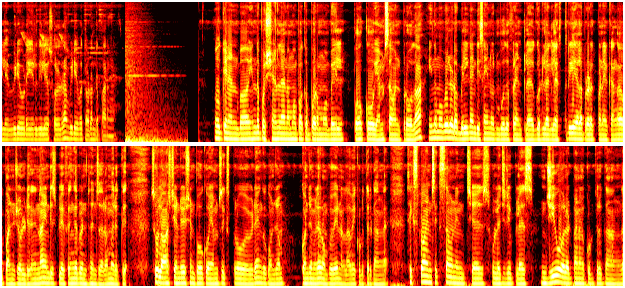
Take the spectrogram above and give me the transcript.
இல்லை வீடியோட இறுதியிலையோ சொல்கிறேன் வீடியோவை தொடர்ந்து பாருங்கள் ஓகே நண்பா. இந்த பொசிஷனில் நம்ம பார்க்க போகிற mobile Poco M seven Pro தான். இந்த மொபைலோட பில்ட் அண்ட் டிசைன் வரும்போது ஃப்ரண்ட்டில் குட்ல கிளாஸ் த்ரீ எல்லாம் ப்ராடக்ட் பண்ணியிருக்காங்க. பஞ்சோல் டிசைன் தான். டிஸ்பிளே ஃபிங்கர் பிரிண்ட் சென்சரும் இருக்குது so last generation Poco M six ப்ரோவை விட இங்கே கொஞ்சம் கொஞ்சம் இல்லை ரொம்பவே நல்லாவே கொடுத்துருக்காங்க. Six point six seven inches full HD plus ஜியோ அலர்ட் பேனல் கொடுத்துருக்காங்க.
